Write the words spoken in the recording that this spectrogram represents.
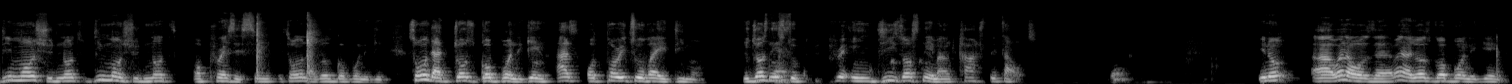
Demon should not demon should not oppress a sin. Someone that just got born again. Someone that just got born again has authority over a demon. He just needs to pray in jesus name and cast it out. You know uh, when i was uh, when i just got born again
